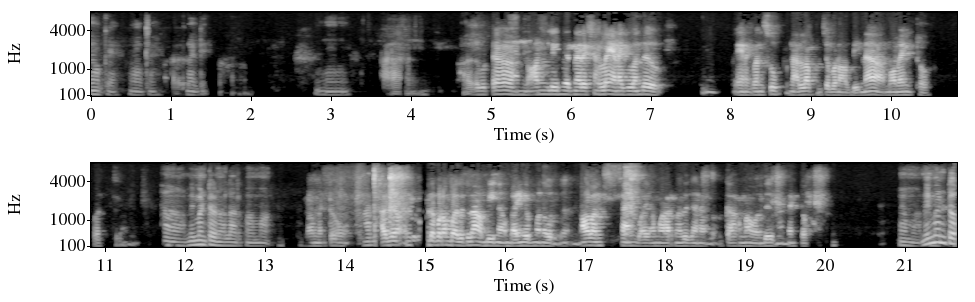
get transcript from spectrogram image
Okay okay. அதை விட்டா நான் லீனியர் நரேஷன்ல எனக்கு வந்து எனக்கு வந்து சூப் நல்லா பிடிச்ச படம் அப்படின்னா மொமெண்டோ மிமெண்டோ நல்லா இருக்கும் ஆமா. மொமெண்டோ அது அந்த- படம் பார்த்துட்டு தான் அப்படி நான் பயங்கரமான ஒரு நாலன் ஃபேன் பாயா மாறினதுக்கான காரணம் வந்து மொமெண்டோ ஆமா. மிமெண்டோ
